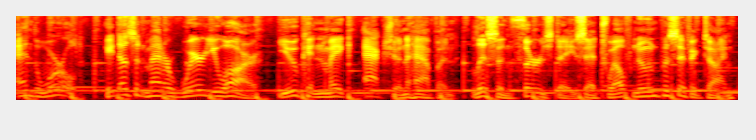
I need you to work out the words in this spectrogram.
and the world. It doesn't matter where you are, you can make action happen. Listen Thursdays at 12 noon Pacific Time,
